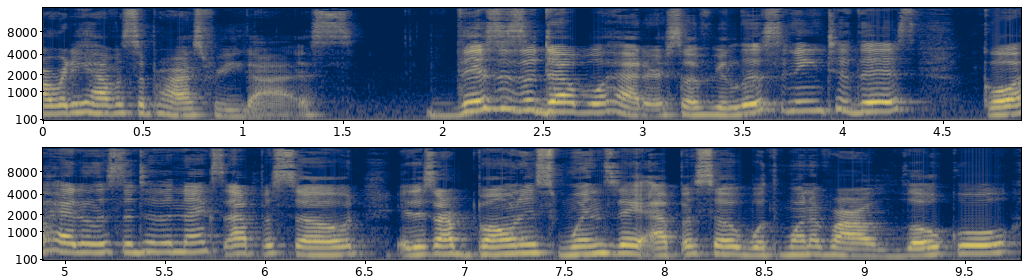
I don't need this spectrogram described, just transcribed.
already have a surprise for you guys. This is a double header, so if you're listening to this, go ahead and listen to the next episode. It is our bonus Wednesday episode with one of our local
